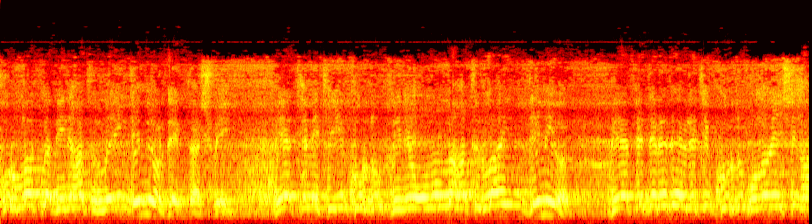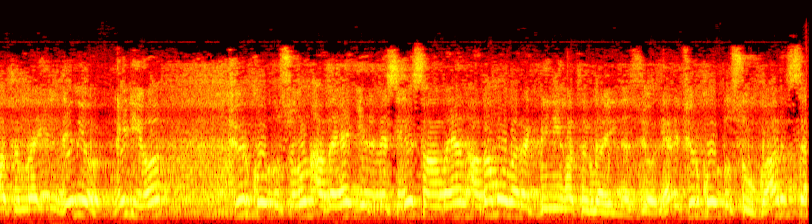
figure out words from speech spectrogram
kurmakla beni hatırlayın demiyor Denktaş Bey. Veya TMT'yi kurduk beni onunla hatırlayın demiyor. Veya Federe Devleti kurduk onun için hatırlayın demiyor. Ne diyor? Türk ordusunun adaya gelmesini sağlayan adam olarak beni hatırlayınız diyor. Yani Türk ordusu varsa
